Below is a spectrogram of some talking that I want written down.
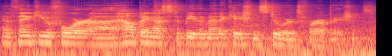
And thank you for uh, helping us to be the medication stewards for our patients.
